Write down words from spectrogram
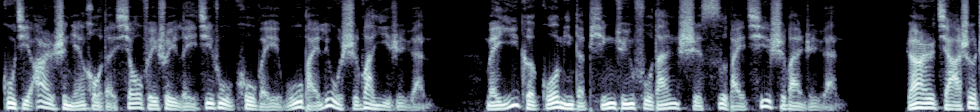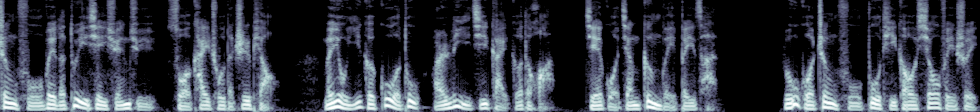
估计二十年后的消费税累计入库为五百六十万亿日元，每一个国民的平均负担是四百七十万日元。然而，假设政府为了兑现选举所开出的支票，没有一个过渡而立即改革的话，结果将更为悲惨。如果政府不提高消费税，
